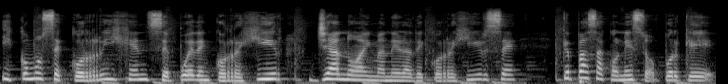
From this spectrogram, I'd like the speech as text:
y cómo se corrigen, se pueden corregir, ya no hay manera de corregirse? ¿Qué pasa con eso? Porque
